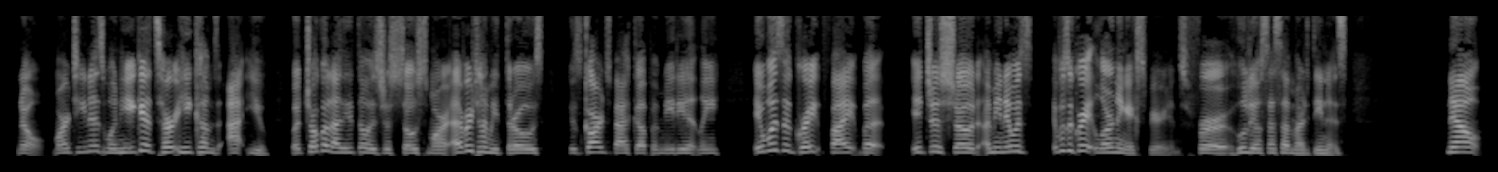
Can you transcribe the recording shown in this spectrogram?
No, Martinez, when he gets hurt, he comes at you. But Chocolatito is just so smart. Every time he throws, his guards back up immediately. It was a great fight, but it just showed, I mean, it was it was a great learning experience for Julio Cesar Martinez. Now,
